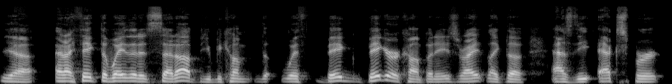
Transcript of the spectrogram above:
Yeah, and I think the way that it's set up, you become the, with big bigger companies, right? Like the as the expert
